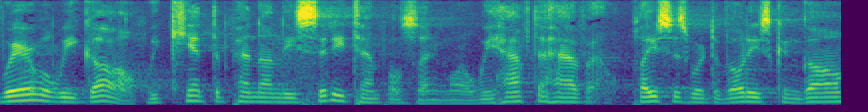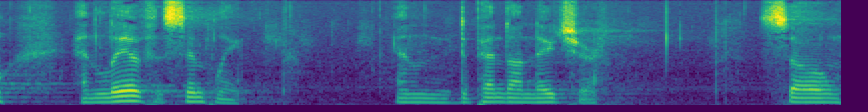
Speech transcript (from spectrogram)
where will we go? We can't depend on these city temples anymore. We have to have places where devotees can go and live simply and depend on nature. So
